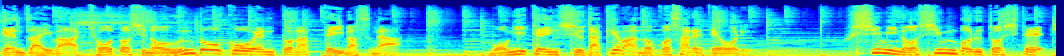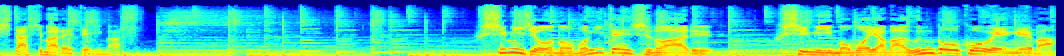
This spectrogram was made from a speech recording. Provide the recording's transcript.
現在は京都市の運動公園となっていますが模擬天守だけは残されており伏見のシンボルとして親しまれています。伏見城の模擬天守のある伏見桃山運動公園へは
